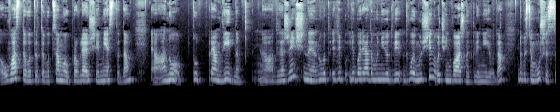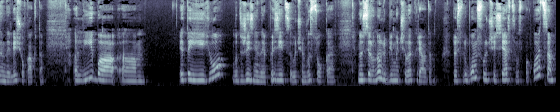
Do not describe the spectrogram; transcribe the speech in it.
У вас-то вот это вот самое управляющее место, да, оно тут прям видно а, для женщины, ну вот либо, рядом у нее двое мужчин очень важных для нее, да, допустим, муж и сын или еще как-то либо э, это ее вот жизненная позиция очень высокая, но все равно любимый человек рядом. То есть в любом случае сердце успокоится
